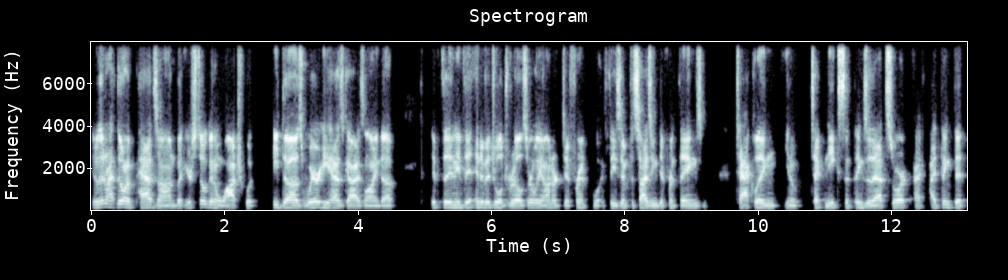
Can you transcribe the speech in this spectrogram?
know they don't have, they don't have pads on but you're still going to watch what he does where he has guys lined up if the, any of the individual drills early on are different if he's emphasizing different things tackling you know techniques and things of that sort I, I think that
